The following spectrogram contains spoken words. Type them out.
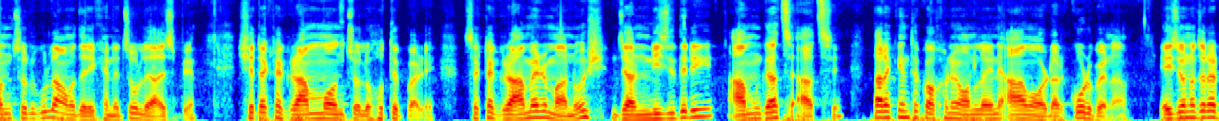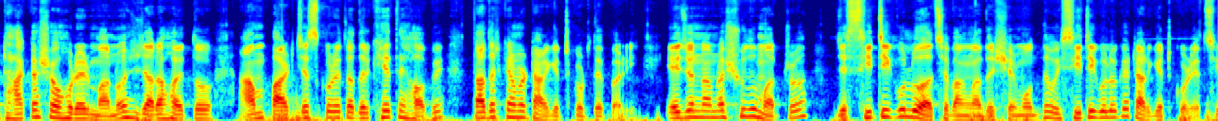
অঞ্চলগুলো আমাদের এখানে চলে আসবে। সেটা একটা গ্রাম্য অঞ্চল হতে পারে। সো একটা গ্রামের মানুষ যার নিজেদেরই আম গাছ আছে, তারা কিন্তু কখনোই অনলাইনে আম অর্ডার করবে না। এই জন্য যারা ঢাকা শহরের মানুষ, যারা হয়তো আম পারচেস করে তাদের খেতে হবে, তাদেরকে আমরা টার্গেট করতে পারি। এই জন্য আমরা শুধুমাত্র যে সিটিগুলো আছে বাংলাদেশের মধ্যে, ওই সিটিগুলোকে টার্গেট করেছি।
